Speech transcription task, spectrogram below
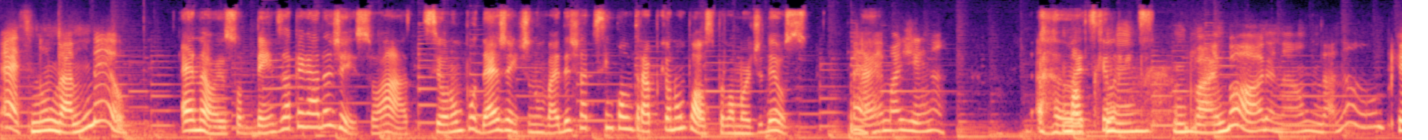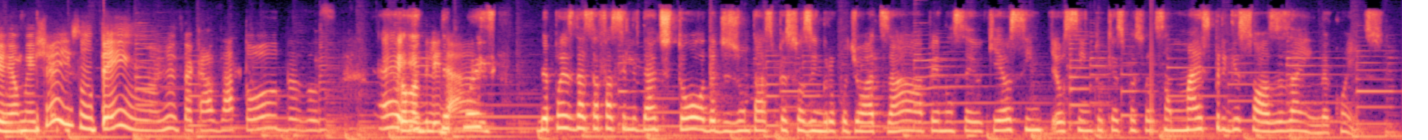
É, se não dá, não deu. É, não, eu sou bem desapegada disso. Ah, se eu não puder, gente, não vai deixar de se encontrar porque eu não posso, pelo amor de Deus. É, né? imagina. Let's que let's. Vai embora, não, não dá não. Porque realmente é isso, não tem. A gente vai casar todas as é, probabilidades. Depois, depois, dessa facilidade toda de juntar as pessoas em grupo de WhatsApp e não sei o que, eu sinto, eu sinto que as pessoas são mais preguiçosas ainda com isso.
